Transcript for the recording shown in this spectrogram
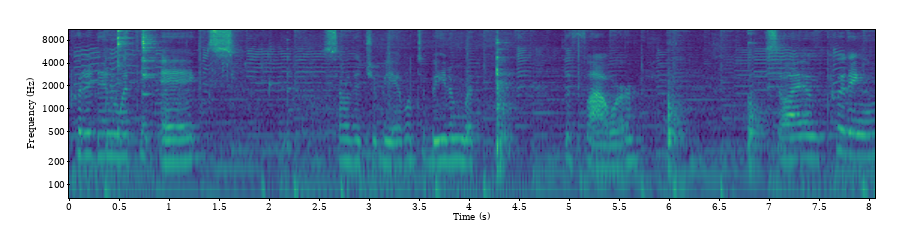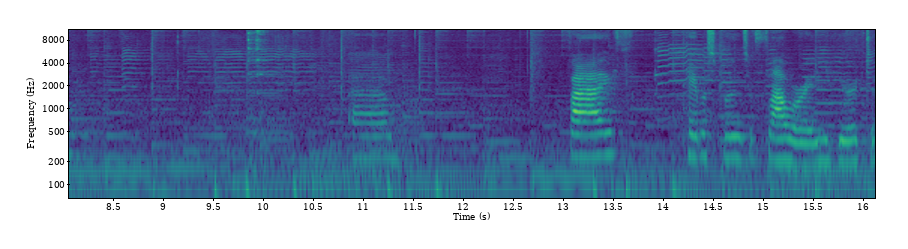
put it in with the eggs. So that you'll be able to beat them with the flour. So I am putting um, five tablespoons of flour in here to,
